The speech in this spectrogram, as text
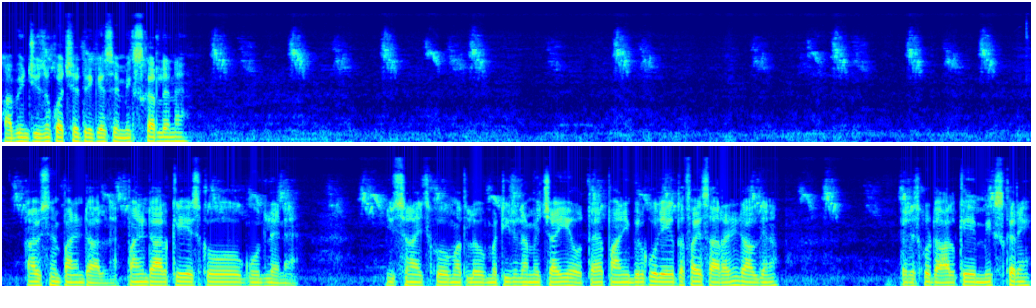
अब इन चीज़ों को अच्छे तरीके से मिक्स कर लेना है। अब इसमें पानी डालना है। पानी डाल के इसको गूंद लेना है। जिस तरह इसको मतलब मटेरियल हमें चाहिए होता है। पानी बिल्कुल एक दफ़ा ही सारा नहीं डाल देना। फिर इसको डाल के मिक्स करें।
